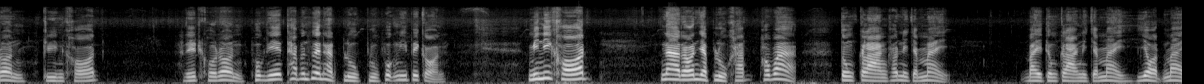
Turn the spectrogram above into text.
รอนกรีนคอร์สเรดโครอนพวกนี้ถ้าเพื่อนๆหัดปลูกปลูกพวกนี้ไปก่อน มินิคอร์สหน้าร้อนอย่าปลูกครับ เพราะว่าตรงกลางเขาเนี่ยจะไหม้ใบตรงกลางนี่จะไหม้ยอดไหม้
